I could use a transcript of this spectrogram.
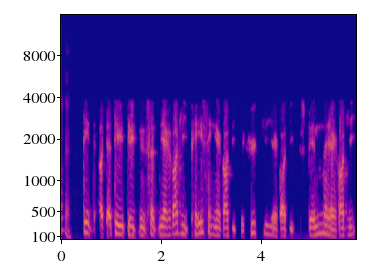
Okay det, og det, det, det, så jeg kan godt lide pacing, jeg kan godt lide det hyggelige, jeg kan godt lide det spændende, jeg kan godt lide,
